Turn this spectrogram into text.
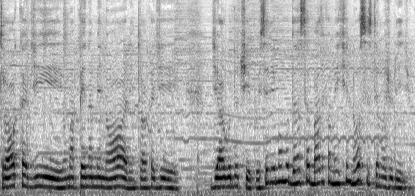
troca de uma pena menor, em troca de, de algo do tipo. E seria uma mudança basicamente no sistema jurídico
